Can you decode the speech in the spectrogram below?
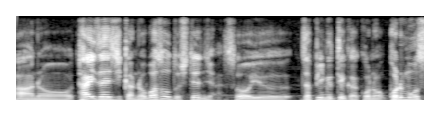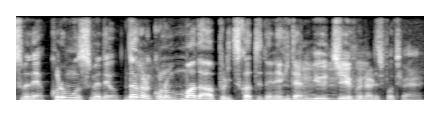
あの滞在時間伸ばそうとしてんじゃん。そういうザッピングっていうかこのこれもおすすめだよ。これもおすすめだよ。だからこのまだアプリ使っててねみたいなうんうんうん。YouTube なり Spotify なり。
